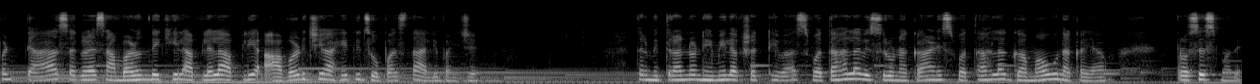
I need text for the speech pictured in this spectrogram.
पण त्या सगळ्या सांभाळून देखील आपल्याला आपली आवड जी आहे ती जोपासता आली पाहिजे. तर मित्रांनो नेहमी लक्षात ठेवा स्वतःला विसरू नका आणि स्वतःला गमावू नका या प्रोसेसमध्ये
